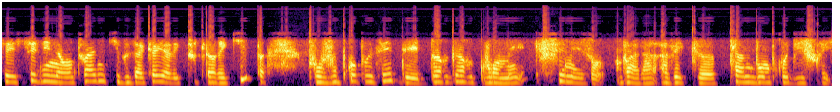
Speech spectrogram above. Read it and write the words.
c'est Céline et Antoine qui vous accueillent avec toute leur équipe pour vous proposer des burgers gourmets fait maison. Voilà, avec euh, plein de bons produits frais.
